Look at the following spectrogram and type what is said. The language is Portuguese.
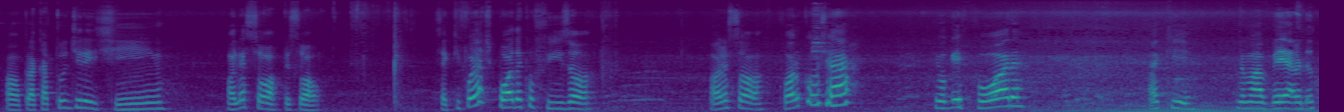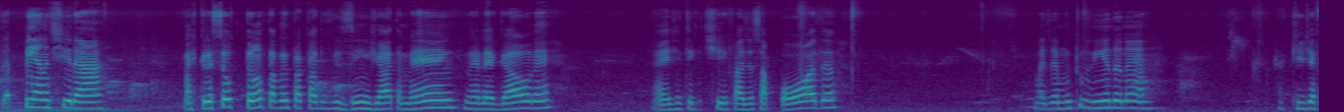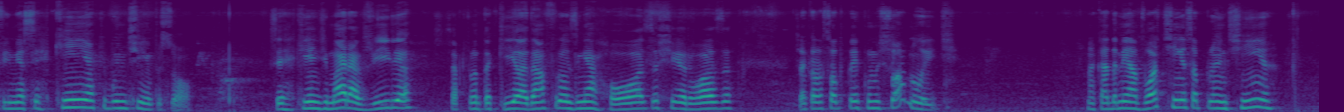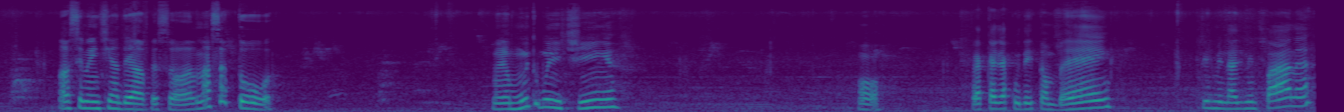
Ó, pra cá tudo direitinho. Olha só, pessoal. Isso aqui foi as podas que eu fiz, ó. Olha só. Fora que eu já joguei fora. Aqui. Primavera. Deu até pena tirar. Mas cresceu tanto. Tava indo pra cá do vizinho já também. Não é legal, né? Aí a gente tem que fazer essa poda. Mas é muito linda, né? Aqui já fiz minha cerquinha. Que bonitinho, pessoal. Cerquinha de maravilha. Essa planta aqui, ela dá uma florzinha rosa, cheirosa. Só que ela solta o perfume só à noite. Na casa da minha avó tinha essa plantinha. Olha a sementinha dela, pessoal. Ela nasce à toa. Ela é muito bonitinha. Ó. Pra cá já cuidei também. Terminar de limpar, né?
